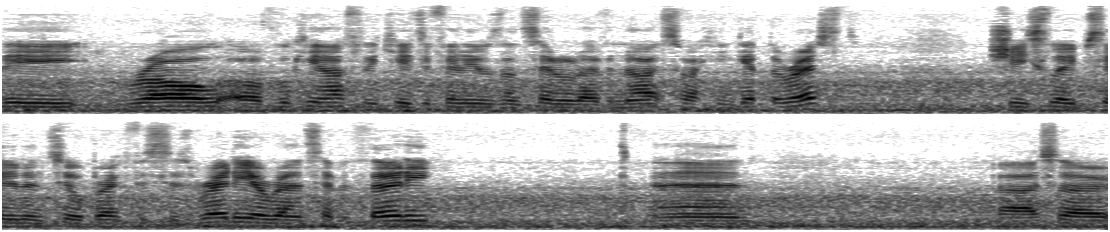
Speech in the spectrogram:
the role of looking after the kids if anyone's unsettled overnight so I can get the rest. She sleeps in until breakfast is ready around 7.30 and uh, so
